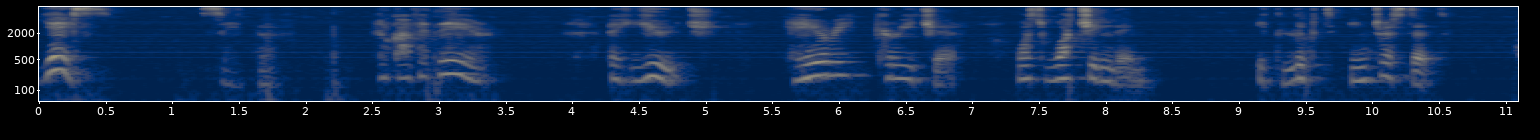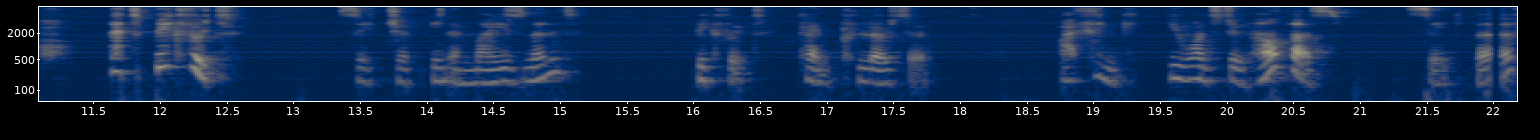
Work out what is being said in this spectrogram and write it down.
Yes, said Biff. Look over there. A huge, hairy creature was watching them. It looked interested. That's Bigfoot, said Chip in amazement. Bigfoot came closer. I think he wants to help us, said Biff.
